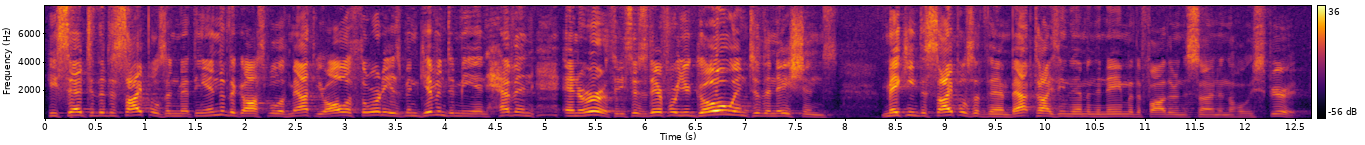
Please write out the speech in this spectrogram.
He said to the disciples, and at the end of the Gospel of Matthew, All authority has been given to me in heaven and earth. And he says, Therefore, you go into the nations, making disciples of them, baptizing them in the name of the Father, and the Son, and the Holy Spirit,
